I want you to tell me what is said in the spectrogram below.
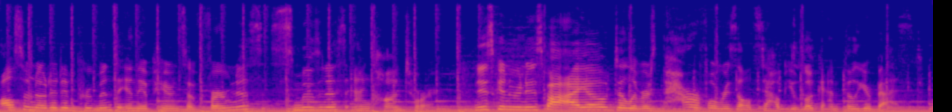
also noted improvements in the appearance of firmness, smoothness, and contour. Nu Skin ReNu Spa iO delivers powerful results to help you look and feel your best.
